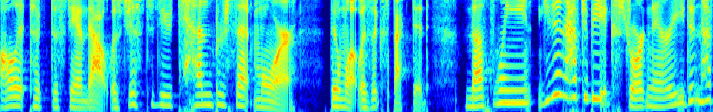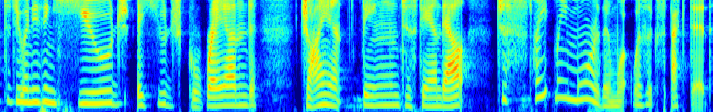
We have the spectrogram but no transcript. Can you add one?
all it took to stand out was just to do 10% more than what was expected. Nothing, you didn't have to be extraordinary. You didn't have to do anything huge, a huge, grand, giant thing to stand out, just slightly more than what was expected.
